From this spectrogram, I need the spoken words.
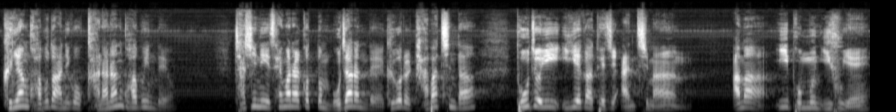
그냥 과부도 아니고 가난한 과부인데요. 자신이 생활할 것도 모자란데 그거를 다 바친다? 도저히 이해가 되지 않지만 아마 이 본문 이후에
